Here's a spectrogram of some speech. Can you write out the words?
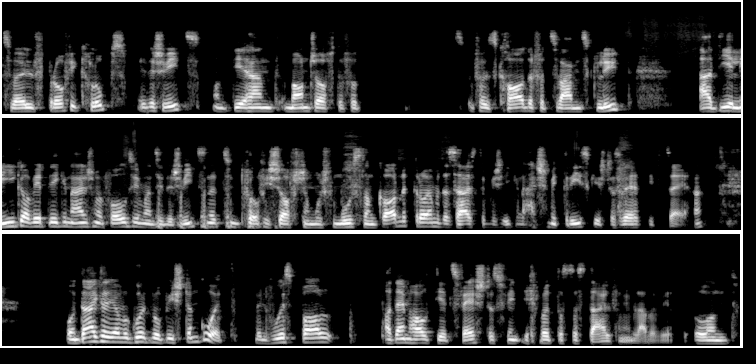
12 Profiklubs in der Schweiz und die haben Mannschaften von für das Kader von 20 Leuten. Auch diese Liga wird irgendwann mal voll sein. Wenn du in der Schweiz nicht zum Profi schaffst, dann musst du vom Ausland gar nicht träumen. Das heisst, du bist irgendwann mit 30, ist das relativ zäh. Und dann habe ich gesagt, ja, gut, wo bist du dann gut? Weil Fußball, an dem halte ich jetzt fest, das finde ich, will, dass das Teil von meinem Leben wird. Und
